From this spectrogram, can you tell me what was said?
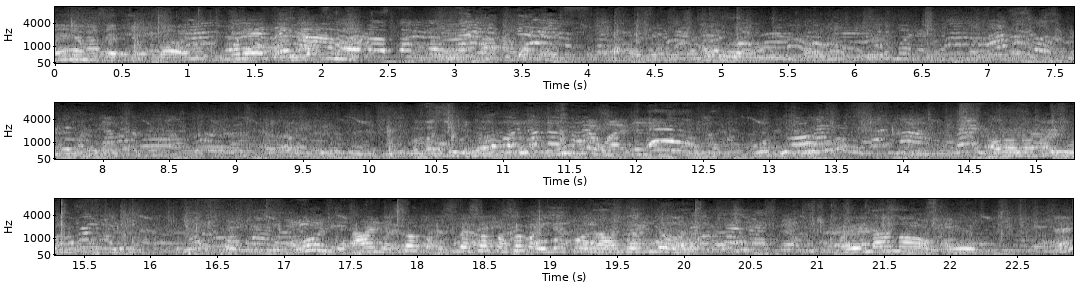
أين مزدد بالي؟ Gundi, ani, soko, sibe soko, soko ileko lwagenda ono. Oyo maama wo, eh?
